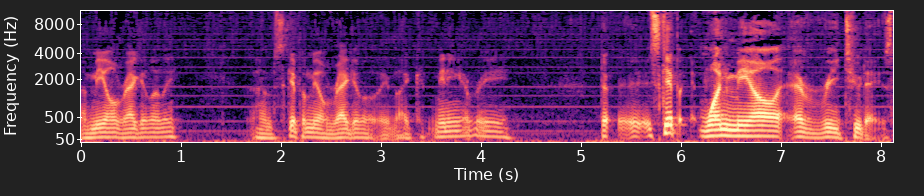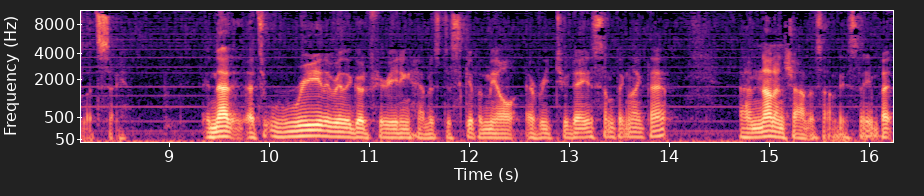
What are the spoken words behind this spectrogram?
a meal regularly. Um, skip a meal regularly, like meaning every uh, skip one meal every two days, let's say. And that, that's really, really good for your eating habits to skip a meal every two days, something like that. Um, not on Shabbos, obviously, but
